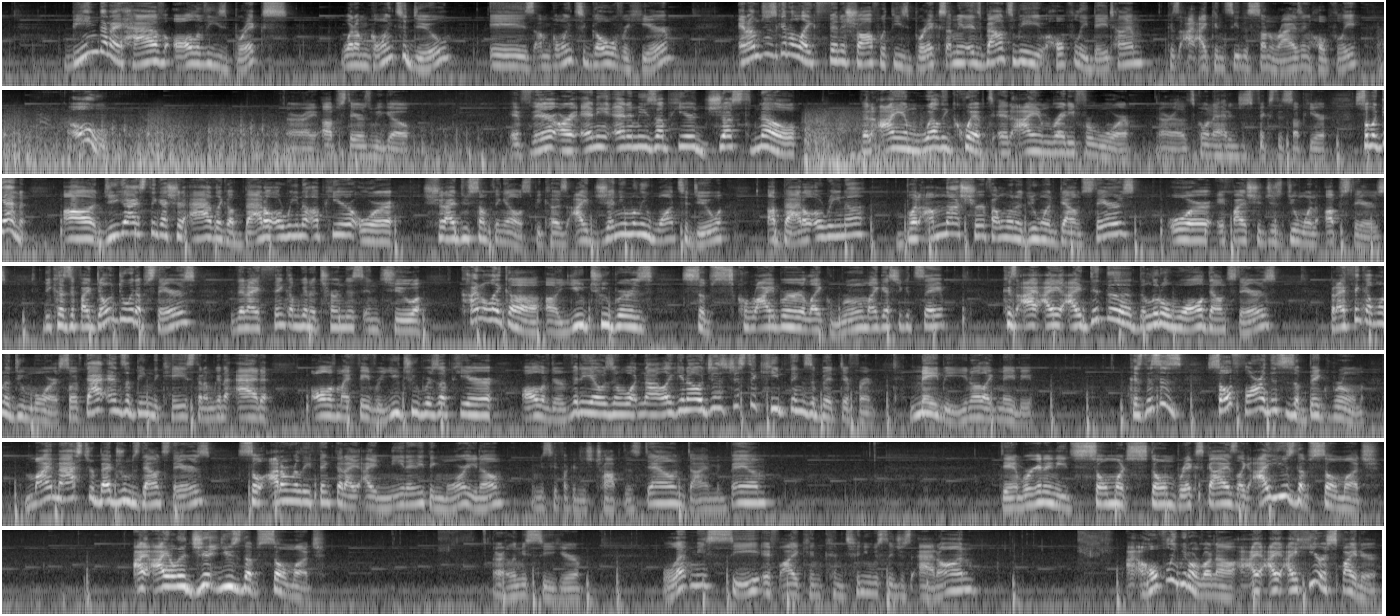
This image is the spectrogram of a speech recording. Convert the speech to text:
being that I have all of these bricks, what I'm going to do is I'm going to go over here and I'm just going to like finish off with these bricks. I mean, it's bound to be hopefully daytime because I, I can see the sun rising, hopefully. Oh! Alright, upstairs we go. If there are any enemies up here, just know that I am well equipped and I am ready for war. Alright, let's go ahead and just fix this up here. So again, uh, do you guys think I should add like a battle arena up here or should I do something else? Because I genuinely want to do a battle arena, but I'm not sure if I want to do one downstairs or if I should just do one upstairs. Because if I don't do it upstairs, then I think I'm going to turn this into kind of like a, a YouTuber's subscriber like room, I guess you could say. Because I, I, I did the, the little wall downstairs, but I think I want to do more. So if that ends up being the case, then I'm going to add all of my favorite YouTubers up here, all of their videos and whatnot. Like, you know, just, just to keep things a bit different. Maybe, you know, like maybe. Because this is, so far, this is a big room. My master bedroom's downstairs, So I don't really think that I, I need anything more, you know? Let me see if I can just chop this down. Diamond bam. Damn, we're gonna need so much stone bricks, guys. Like, I used up so much. I, I legit used up so much. Alright, let me see here. Let me see if I can continuously just add on. I, hopefully we don't run out. I, I, I hear a spider.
